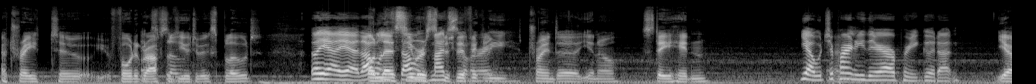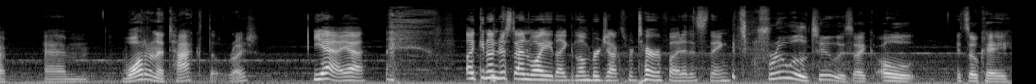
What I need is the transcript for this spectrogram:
a trait to photographs of you to explode, Oh yeah, yeah, that unless that you were magical, right? specifically trying to, you know, stay hidden. Yeah, which apparently they are pretty good at. Yeah. Um. What an attack, though, right? Yeah, yeah. I can understand why like lumberjacks were terrified of this thing. It's cruel too. It's like, oh, it's okay.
